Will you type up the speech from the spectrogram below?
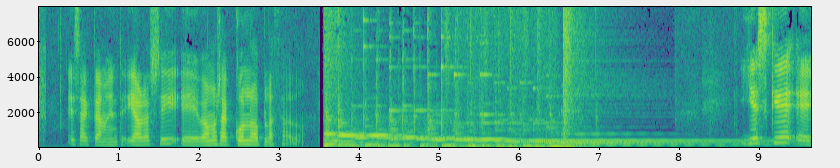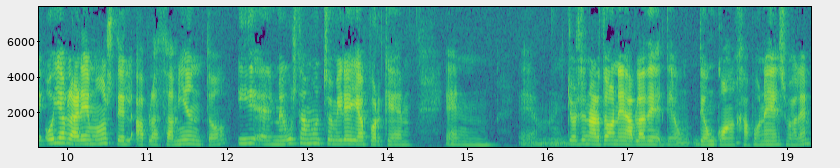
Exactamente. Y ahora sí, eh, vamos a con lo aplazado. Y es que eh, hoy hablaremos del aplazamiento y eh, me gusta mucho Mireia porque en em, Giorgio Nardone habla de, un, de koan japonés, ¿vale?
